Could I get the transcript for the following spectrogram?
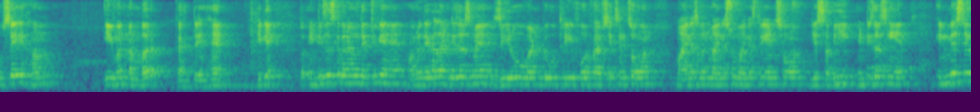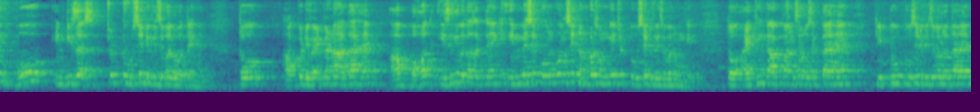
उसे हम इवन नंबर कहते हैं, ठीक है? तो इंटीजर्स के बारे में हम देख चुके हैं। हमने देखा था इंटीजर्स में zero one two three four five six and so on minus one minus two minus three and so on ये सभी इंटीजर्स ही हैं। इनमें से वो इंटीजर्स जो टू से डिविजिबल होते हैं तो आपको डिवाइड करना आता है। आप बहुत इजीली बता सकते हैं कि इनमें से कौन कौन से नंबर्स होंगे जो टू से डिविजिबल होंगे। तो आई थिंक आपका आंसर हो सकता है कि टू टू से डिविजिबल होता है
